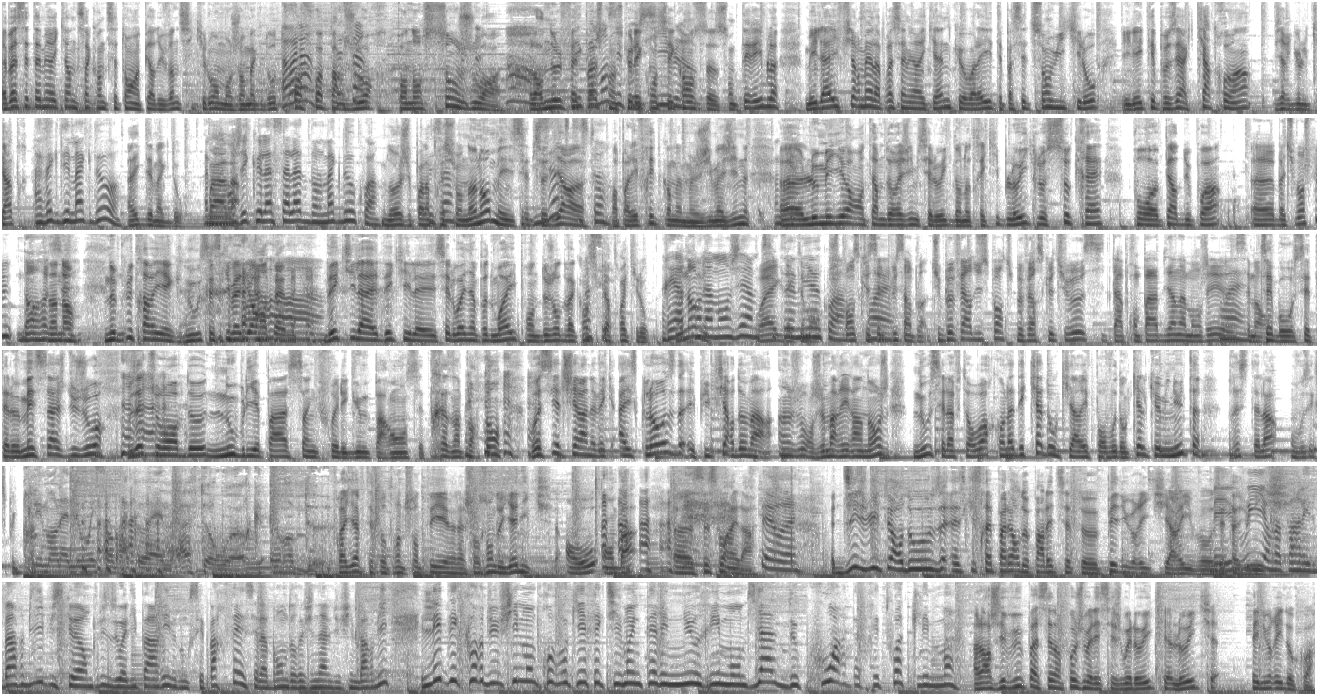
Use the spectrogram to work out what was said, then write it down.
eh ben, cet Américain de 57 ans a perdu 26 kilos en mangeant McDo Ah trois voilà, fois par ça. jour pendant 100 jours. Alors ne le faites Mais pas, je pense que les conséquences sont terribles. Mais il a affirmé à la presse américaine que voilà, il était passé de 108 kilos et il a été pesé à 81,4 Avec des McDo. avec des McDo. Ah, Voilà. manger que la salade dans le McDo, quoi. Non, j'ai pas l'impression. Non, non, mais c'est de se dire, euh, va pas les frites quand même, j'imagine. Euh, le meilleur en termes de régime, c'est Loïc dans notre équipe. Loïc, le secret pour euh, perdre du poids, Euh, bah tu manges plus Non, Non, non, ne plus travailler avec nous, c'est ce qu'il m'a dit en Ah. antenne. Dès qu'il a, dès qu'il s'éloigne un peu de moi, il prend deux jours de vacances, Ah, il perd 3 kilos. Réapprendre mais- à manger un Ouais, petit peu mieux, quoi. Je pense que c'est le plus simple. Tu peux faire du sport, tu peux faire ce que tu veux. Si t'apprends pas bien à manger, euh, Ouais. c'est mort. C'est beau, c'était le message du jour. Vous êtes sur Europe 2, n'oubliez pas 5 fruits et légumes par an, c'est très important. Voici Ed Sheeran avec Eyes Closed et puis Pierre Demar. Un jour, je marierai un ange. Nous, c'est l'Afterwork. On a des cadeaux qui arrivent pour vous dans quelques minutes. Restez là, on vous explique. Clément Lanoux et Sandra Cohen. After Work Europe 2. Frayaf, t'es en train de chanter euh, la chanson de Yannick, en haut, en bas, euh, ces soirées-là. C'est vrai. 18h12, est-ce qu'il serait pas l'heure de parler de cette euh, pénurie qui arrive aux Mais États-Unis? oui, on va parler de Barbie, puisque en plus Dua Lipa arrive, donc c'est parfait, c'est la bande originale du film Barbie. Les décors du film ont provoqué effectivement une pénurie mondiale. De quoi, d'après toi, Clément? Alors j'ai vu passer l'info, je vais laisser jouer Loïc. Loïc, pénurie de quoi?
